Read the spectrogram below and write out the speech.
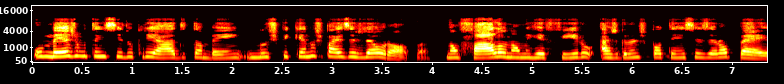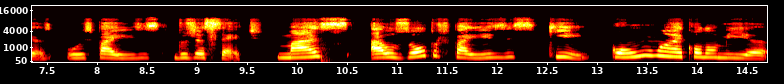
O mesmo tem sido criado também nos pequenos países da Europa. Não falo, não me refiro às grandes potências europeias, os países do G7, mas aos outros países que, com uma economia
